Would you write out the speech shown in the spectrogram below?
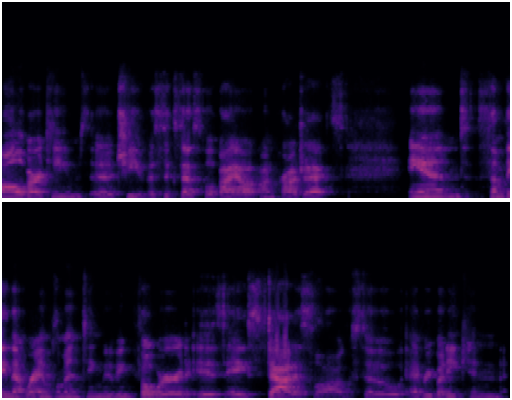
all of our teams achieve a successful buyout on projects. And something that we're implementing moving forward is a status log. So everybody can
